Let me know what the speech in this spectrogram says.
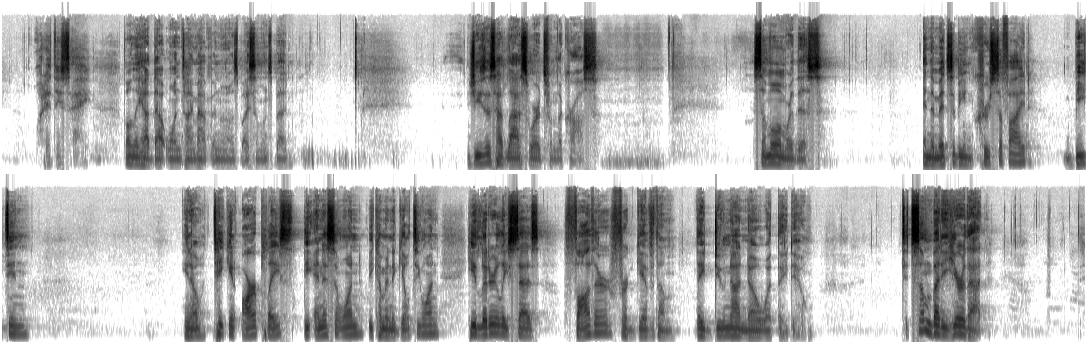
What did they say? I've only had that one time happen when I was by someone's bed. Jesus had last words from the cross. Some of them were this In the midst of being crucified, beaten, you know, taking our place, the innocent one becoming a guilty one, he literally says, Father, forgive them. They do not know what they do. Did somebody hear that?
